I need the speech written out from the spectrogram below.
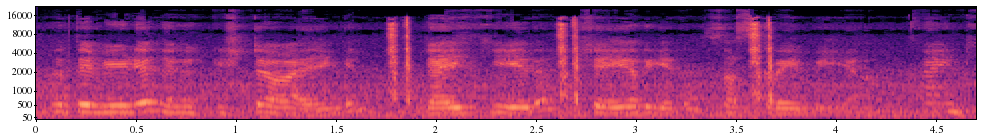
ഇന്നത്തെ വീഡിയോ നിങ്ങൾക്ക് ഇഷ്ടമായെങ്കിൽ ലൈക്ക് ചെയ്ത് ഷെയർ ചെയ്ത് സബ്സ്ക്രൈബ് ചെയ്യണം. താങ്ക്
